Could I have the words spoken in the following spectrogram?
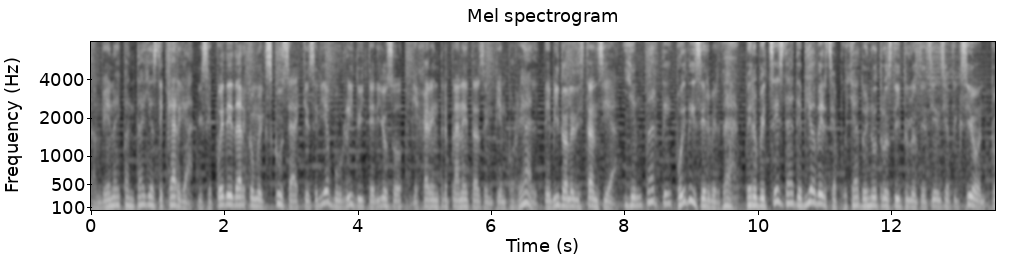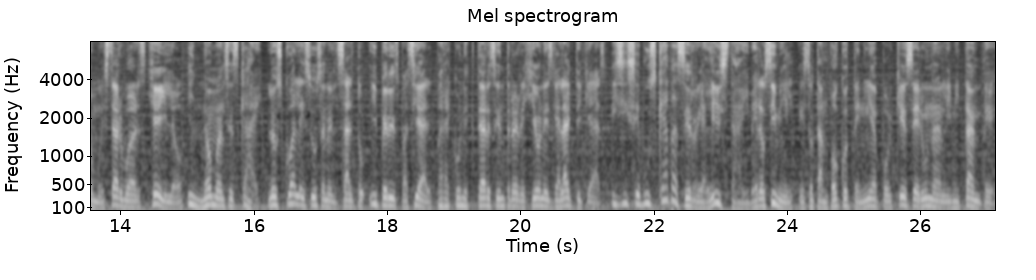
también hay pantallas de carga, y se puede dar como excusa que sería aburrido y tedioso viajar entre planetas en tiempo real, debido a la distancia, y en parte puede ser verdad, pero Bethesda debió haberse apoyado en otros títulos de ciencia ficción como Star Wars, Halo y No Man's Sky, los cuales usan el salto hiperespacial para conectarse entre regiones galácticas, y si se buscaba ser realista y verosímil, esto tampoco tenía por qué ser una limitante,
